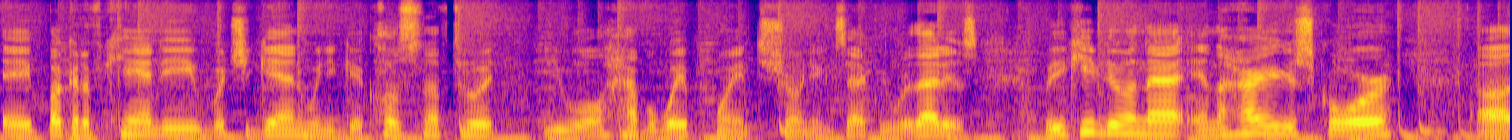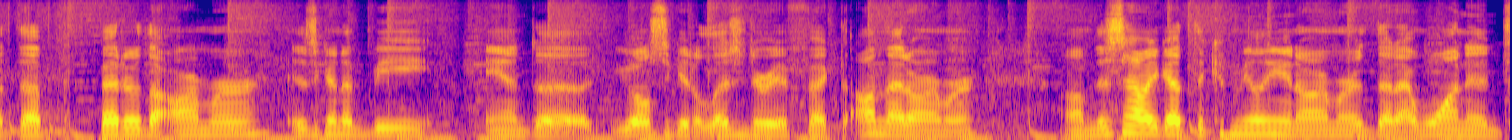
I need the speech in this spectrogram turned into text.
a bucket of candy, which again, when you get close enough to it, you will have a waypoint showing you exactly where that is. But you keep doing that, and the higher your score, uh, the better the armor is going to be, and uh, you also get a legendary effect on that armor. Um, this is how I got the chameleon armor that I wanted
